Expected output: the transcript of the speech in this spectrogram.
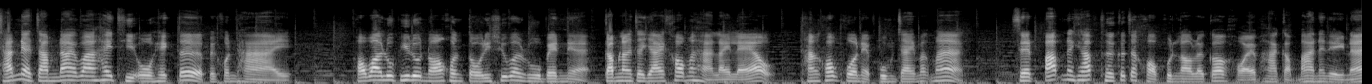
ฉันเนี่ยจำได้ว่าให้ทีโอเฮกเตอร์เป็นคนถ่าย เพราะว่าลูกพี่ลูกน้องคนโตที่ชื่อว่ารูเบนเนี่ยกำลังจะย้ายเข้ามหาลัยแล้ว ทางครอบครัวเนี่ยภูมิใจมากๆ เสร็จปั๊บนะครับ เธอก็จะขอบคุณเราแล้วก็ขอให้พากลับบ้านนั่นเองนะ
